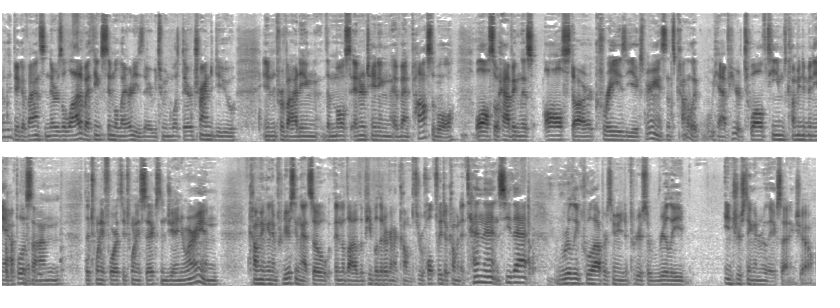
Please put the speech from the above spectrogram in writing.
really big events. And there's a lot of I think similarities there between what they're trying to do in providing the most entertaining event possible, while also having this all star crazy experience. And it's kind of like what we have here: twelve teams coming to Minneapolis on the 24th to 26th in January, and coming in and producing that. So, and a lot of the people that are going to come through, hopefully, to come and attend that and see that, really cool opportunity to produce a really interesting and really exciting show.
